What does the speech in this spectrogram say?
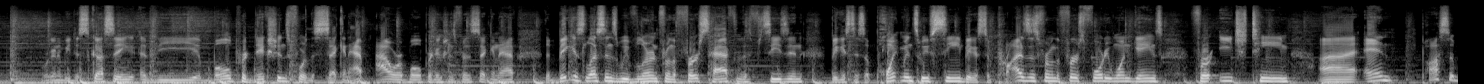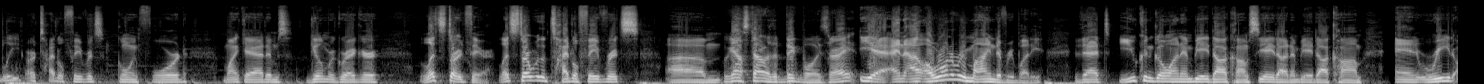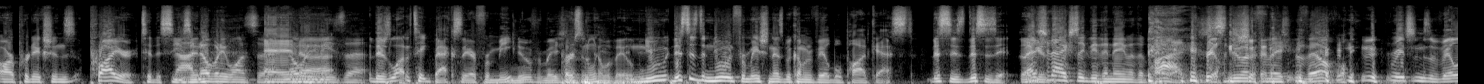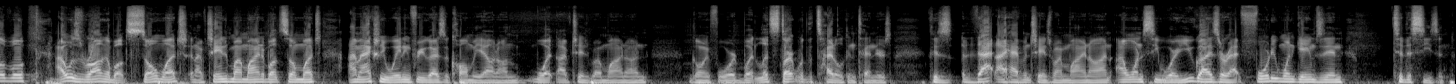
we're going to be discussing the bowl predictions for the second half, our bowl predictions for the second half, the biggest lessons we've learned from the first half of the season, biggest disappointments we've seen, biggest surprises from the first 41 games for each team, uh, and possibly our title favorites going forward. Mike Adams, Gil McGregor. Let's start there. Let's start with the title favorites. Um, We got to start with the big boys, right? yeah, and I, I want to remind everybody that you can go on NBA.com, ca.nba.com, and read our predictions prior to the Nah, season. nobody wants that. And, nobody uh, needs that. There's a lot of takebacks there from me. New information has personally. become available. New. This is the new information has become available podcast. This is this is it. Like, That should actually be the name of the pod. Really new should. information available. new information is available. I was wrong about so much, and I've changed my mind about so much. I'm actually waiting for you guys to call me out on what I've changed my mind on going forward. But let's start with the title contenders because that I haven't changed my mind on. I want to see where you guys are at 41 games in to the season.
